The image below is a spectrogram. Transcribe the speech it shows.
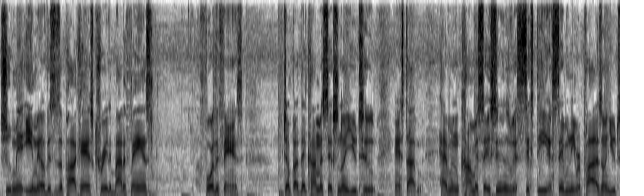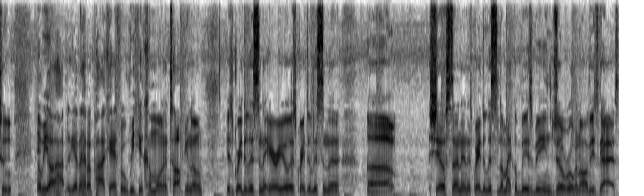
Shoot me an email. This is a podcast created by the fans for the fans. Jump out that comment section on YouTube and stop having conversations with 60 and 70 replies on YouTube and we all hop together and have a podcast where we can come on and talk. You know, it's great to listen to Ariel. It's great to listen to uh, Chael Sonnen. It's great to listen to Michael Bisping, Joe Rogan, all these guys.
